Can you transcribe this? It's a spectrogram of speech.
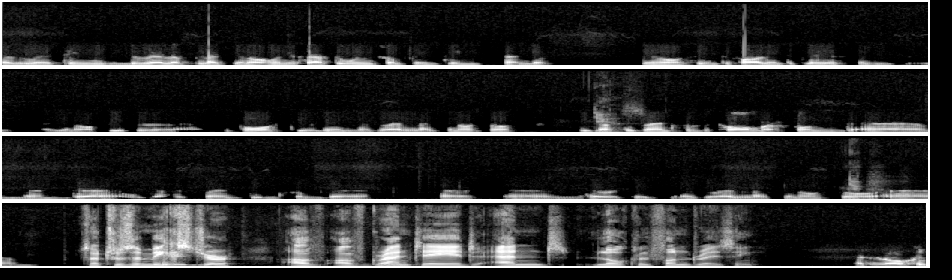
as the way things develop, like, you know, when you start doing something, things kind of, you know, seem to fall into place and, you know, people support you then as well, like, you know, so we got yes. the grant from the Comer Fund, um, and uh, we got a grant in from the well, like you know. So, yeah. um, so it was a mixture of of grant aid and local fundraising. Local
